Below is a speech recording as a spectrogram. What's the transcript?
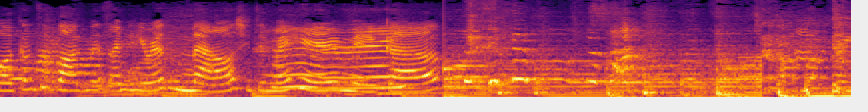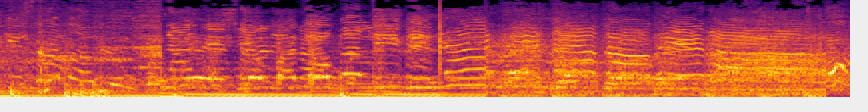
Welcome to Vlogmas. I'm here with Mel. She did my hair and makeup. Oh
